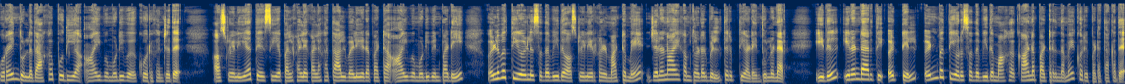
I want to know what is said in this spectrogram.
குறைந்துள்ளதாக புதிய ஆய்வு முடிவு கூறுகின்றது. ஆஸ்திரேலிய தேசிய பல்கலைக்கழகத்தால் வெளியிடப்பட்ட ஆய்வு முடிவின்படி எழுபத்தி ஏழு சதவீத ஆஸ்திரேலியர்கள் மட்டுமே ஜனநாயகம் தொடர்பில் திருப்தி அடைந்துள்ளனர். இது இரண்டாயிரத்தி எட்டில் எண்பத்தி ஒரு சதவீதமாக காணப்பட்டிருந்தமை குறிப்பிடத்தக்கது.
